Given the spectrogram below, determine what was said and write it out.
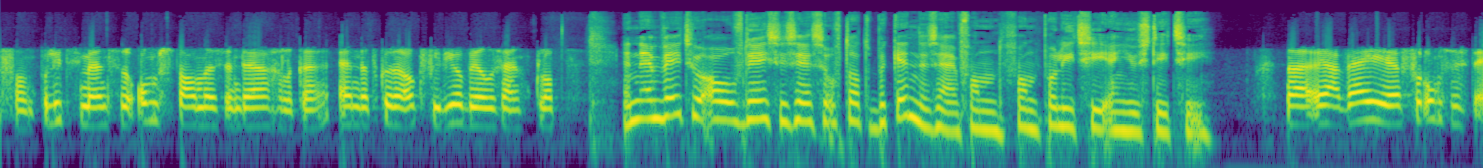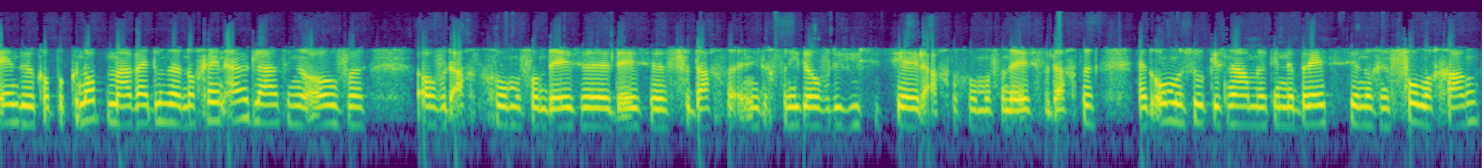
van politiemensen, omstanders en dergelijke. En dat kunnen ook videobeelden zijn, klopt. En, en weet u al of deze zes of dat bekenden zijn van, van politie en justitie? Nou ja, wij, voor ons is het één druk op een knop, maar wij doen daar nog geen uitlatingen over, over de achtergronden van deze, deze verdachten. In ieder geval niet over de justitiële achtergronden van deze verdachten. Het onderzoek is namelijk in de breedste zin nog in volle gang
